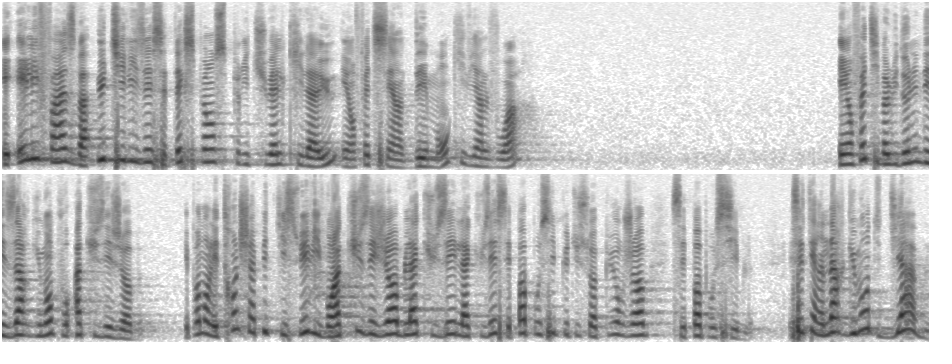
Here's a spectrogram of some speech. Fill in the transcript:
Et Eliphaz va utiliser cette expérience spirituelle qu'il a eue, et en fait c'est un démon qui vient le voir. Et en fait il va lui donner des arguments pour accuser Job. Et pendant les 30 chapitres qui suivent, ils vont accuser Job, l'accuser, l'accuser. C'est pas possible que tu sois pur, Job, c'est pas possible. Et c'était un argument du diable.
